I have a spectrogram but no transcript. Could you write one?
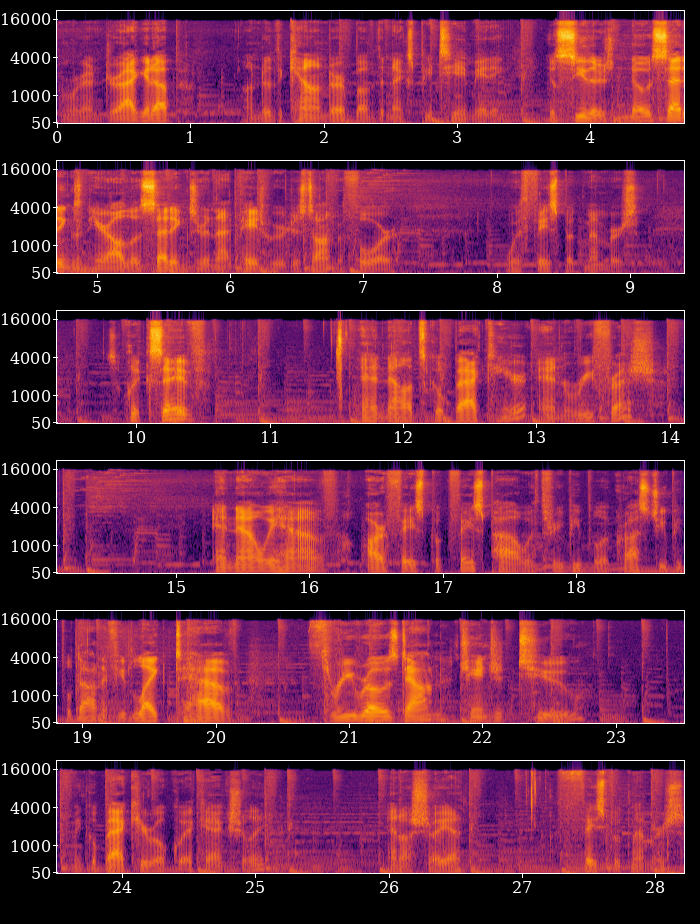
And we're going to drag it up under the calendar above the next PTA meeting. You'll see there's no settings in here. All those settings are in that page we were just on before with Facebook members. So click Save. And now let's go back here and refresh. And now we have our Facebook face pile with three people across, two people down. If you'd like to have three rows down, change it to, let me go back here real quick actually and I'll show you Facebook members.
